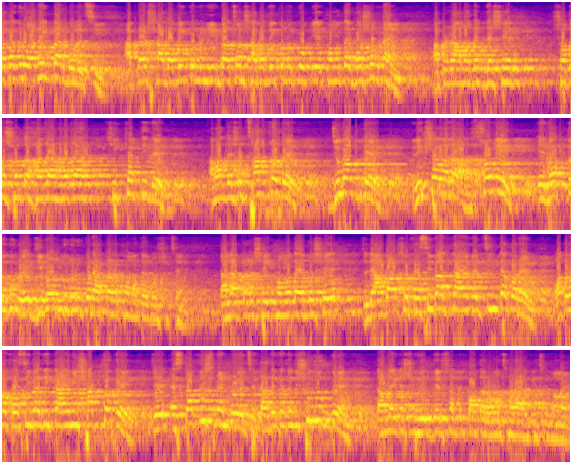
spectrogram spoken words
কথাগুলো অনেকবার বলেছি। আপনারা স্বাভাবিক কোনো নির্বাচন, স্বাভাবিক কোনো প্রক্রিয়া ক্ষমতায় বসেন নাই। আপনারা আমাদের দেশের শত শত হাজার হাজার শিক্ষার্থীদের, আমাদের দেশের ছাত্রদের, যুবকদের, রিক্সাওয়ালা, শ্রমিক, এই রক্তগুলো, এই জীবনগুলোর উপরে আপনারা ক্ষমতায় বসেছেন। তাহলে আপনারা সেই ক্ষমতায় বসে যদি আবার সে ফ্যাসিবাদ কায়েমের চিন্তা করেন, অথবা ফ্যাসিবাদী কায়েমি স্বার্থকে যে এস্টাবলিশমেন্ট রয়েছে, তাদেরকে যদি সুযোগ দেন, তাহলে এটা শহীদদের সাথে প্রতারণা ছাড়া আর কিছু নয়।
